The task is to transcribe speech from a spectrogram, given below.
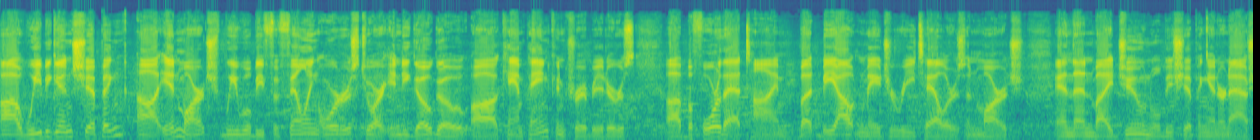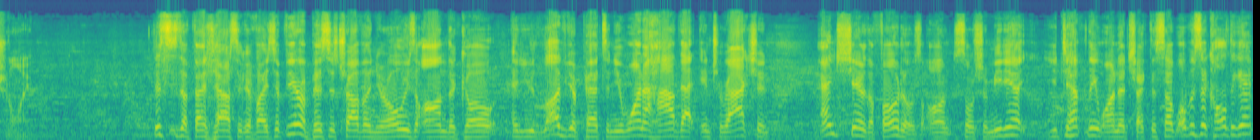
Uh, we begin shipping uh, in March. We will be fulfilling orders to our Indiegogo uh, campaign contributors uh, before that time, but be out in major retailers in March. And then by June, we'll be shipping internationally. This is a fantastic advice. If you're a business traveler and you're always on the go and you love your pets and you want to have that interaction and share the photos on social media, you definitely want to check this out. What was it called again?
